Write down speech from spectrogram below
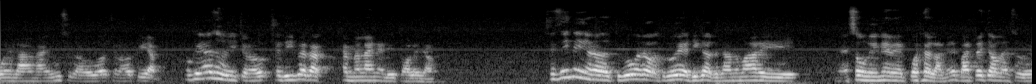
ဝင်လာနိုင်ဘူးဆိုတာကိုတော့ကျွန်တော်တွေ့ရမယ်။ Okay အဲဆိုရင်ကျွန်တော်တို့ချက်စီဘက်ကခံမလိုက်နဲ့လေးသွားလိုက်ကြအောင်။စစ်စိမ့်နေကတော့သူတို့ကတော့သူတို့ရဲ့အဓိကကစားသမားတွေအစုံလေးနဲ့ပဲပွက်ထွက်လာတယ်။ဘာတက်ကြောင်လဲဆိုရ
